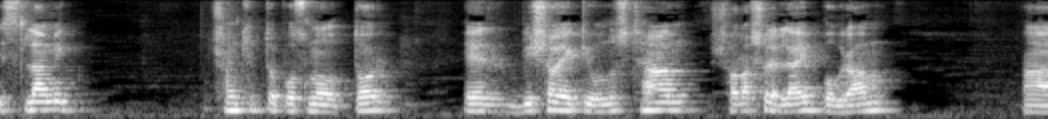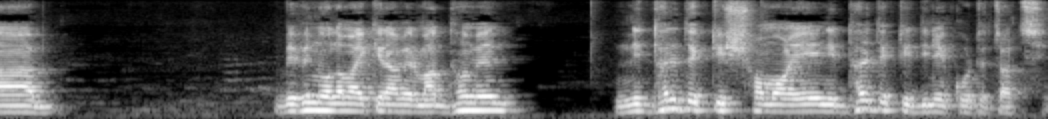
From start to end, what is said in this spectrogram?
ইসলামিক সংক্ষিপ্ত প্রশ্ন উত্তর। এর বিষয়ে একটি অনুষ্ঠান, সরাসরি লাইভ প্রোগ্রাম বিভিন্ন ওলামাই কিরামের মাধ্যমে নির্ধারিত একটি সময়ে, নির্ধারিত একটি দিনে করতে চাচ্ছি।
